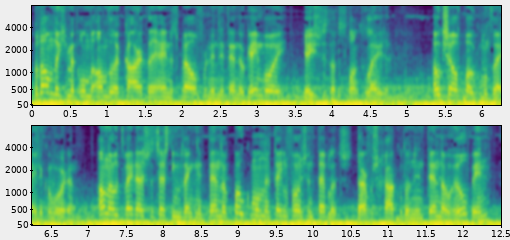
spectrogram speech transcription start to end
Vooral omdat je met onder andere kaarten en het spel voor de Nintendo Game Boy... Jezus, dat is lang geleden ook zelf Pokémon trainer kan worden. Anno 2016 bedenkt Nintendo Pokémon naar telefoons en tablets. Daarvoor schakelde Nintendo hulp in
